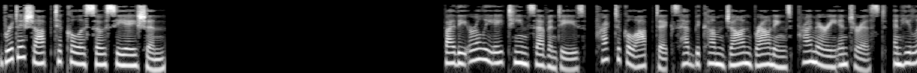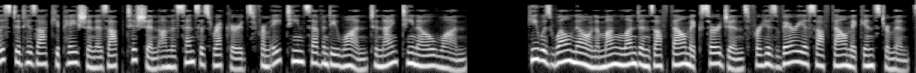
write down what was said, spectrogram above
British Optical Association By the early 1870s, practical optics had become John Browning's primary interest, and he listed his occupation as optician on the census records from 1871 to 1901. He was well known among London's ophthalmic surgeons for his various ophthalmic instruments.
